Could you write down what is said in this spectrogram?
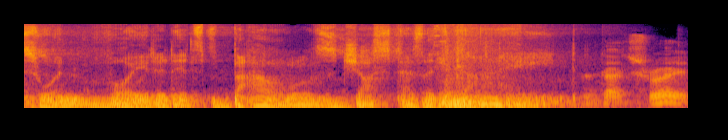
This one voided its bowels just as it died. That's right.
